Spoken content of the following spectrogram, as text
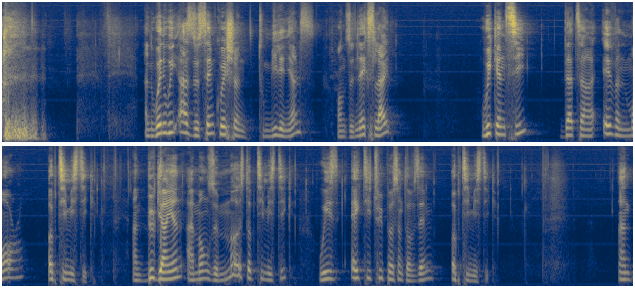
and when we ask the same question to millennials, on the next slide, we can see that are even more optimistic. And Bulgarian among the most optimistic, with 83% of them optimistic. And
